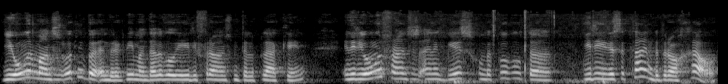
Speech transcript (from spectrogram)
Die jonger mans is ook nie beïndruk nie, want hulle wil hierdie vrouens met hulle plek hê. En die jonger vrouens is eintlik besig om byvoorbeeld te hierdie is 'n klein bedrag geld,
